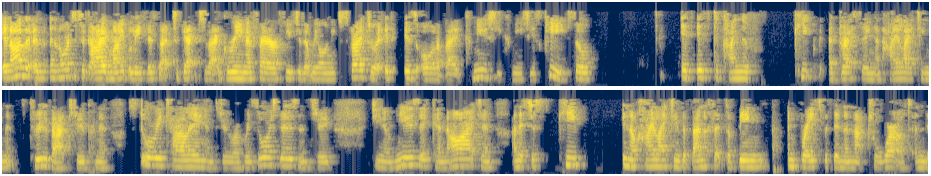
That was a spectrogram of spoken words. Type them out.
in order, in, in, order to guide my belief is that to get to that greener, fairer future that we all need to strive to, it is all about community. Community is key. So it is to kind of keep addressing and highlighting it through that, through kind of storytelling and through our resources and through, you know, music and art and, and it's just keep you know, highlighting the benefits of being embraced within a natural world. And,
